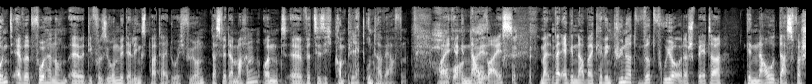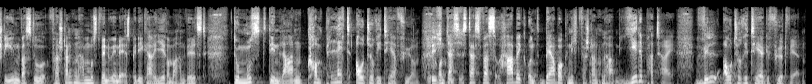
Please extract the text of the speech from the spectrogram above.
Und er wird vorher noch äh, die Fusion mit der Linkspartei durchführen. Das wird er machen und äh, wird sie sich komplett unterwerfen, weil er Oh, genau geil. weiß, weil, weil er genau, weil Kevin Kühnert wird früher oder später genau das verstehen, was du verstanden haben musst, wenn du in der SPD Karriere machen willst. Du musst den Laden komplett autoritär führen. Richtig. Und das ist das, was Habeck und Baerbock nicht verstanden haben. Jede Partei will autoritär geführt werden.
